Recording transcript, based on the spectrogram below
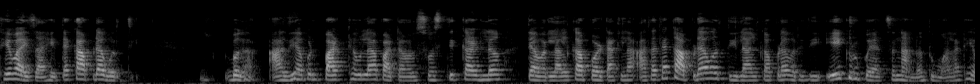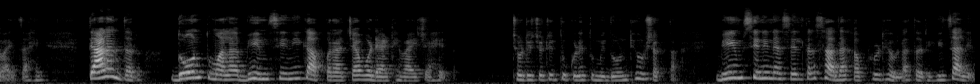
ठेवायचं आहे त्या कापडावरती. बघा आधी आपण पाठ ठेवला पाटावर स्वस्तिक काढलं त्यावर लाल कापड टाकला आता त्या कापडावरती लाल कापडावरती एक रुपयाचं नाणं तुम्हाला ठेवायचं आहे. त्यानंतर दोन तुम्हाला भीमसेनी कापराच्या वड्या ठेवायच्या आहेत. छोटे छोटे तुकडे तुम्ही दोन ठेवू शकता. भीमसेनी नसेल तर साधा कापूर ठेवला तरीही चालेल.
